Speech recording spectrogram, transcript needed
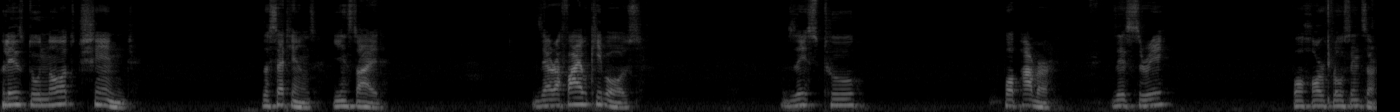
Please do not change the settings inside. There are five cables. These two for power. These three for Hall flow sensor.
